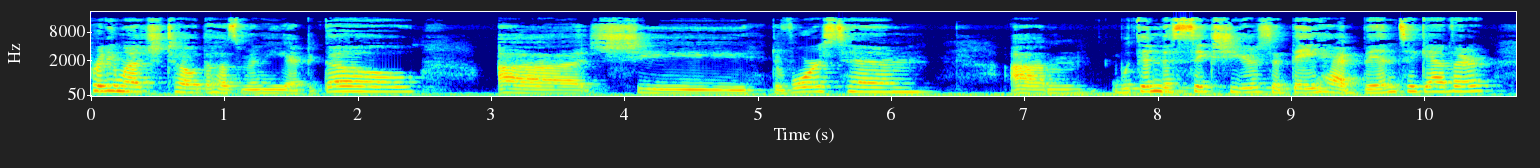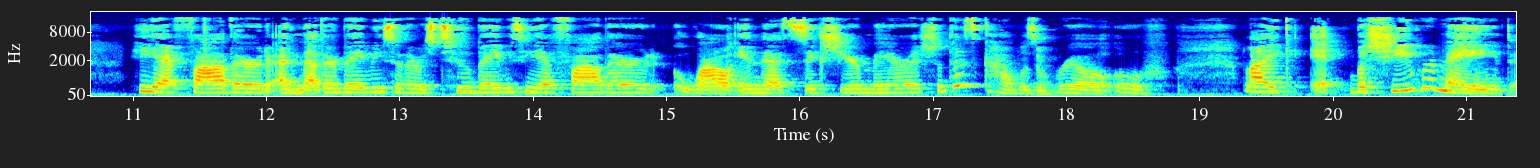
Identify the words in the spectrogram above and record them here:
pretty much told the husband he had to go. Uh, she divorced him. Um, within the six years that they had been together, he had fathered another baby. So there was two babies he had fathered while in that six year marriage. So this guy was a real, oof. Like, it, but she remained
